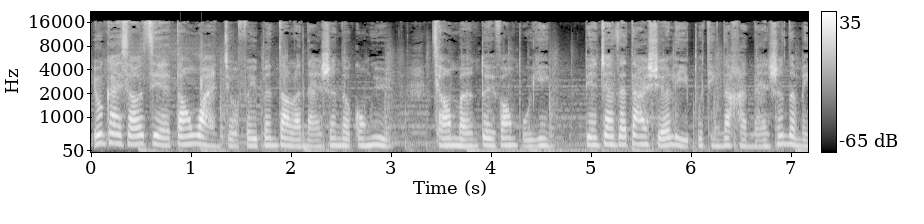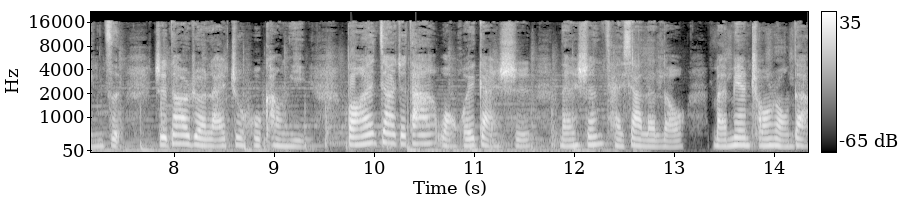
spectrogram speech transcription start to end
勇敢小姐当晚就飞奔到了男生的公寓，敲门，对方不应。便站在大雪里，不停地喊男生的名字，直到惹来住户抗议。保安架着他往回赶时，男生才下了楼，满面从容地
